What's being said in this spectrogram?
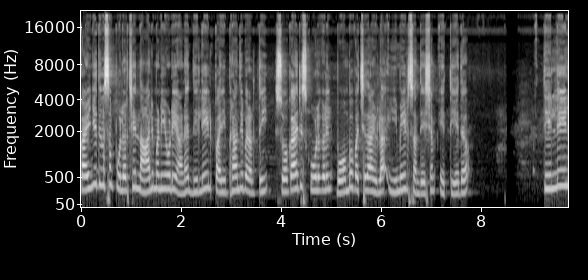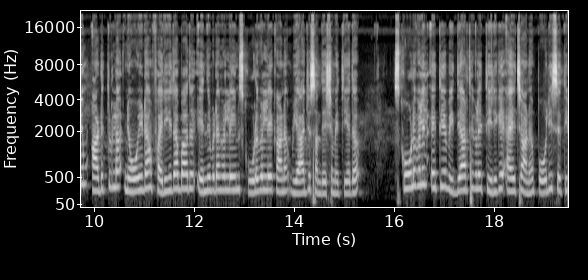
കഴിഞ്ഞ ദിവസം പുലർച്ചെ നാല് മണിയോടെയാണ് ദില്ലിയിൽ പരിഭ്രാന്തി പലർത്തി സ്വകാര്യ സ്കൂളുകളിൽ ബോംബ് വച്ചതായുള്ള ഇമെയിൽ സന്ദേശം എത്തിയത്. ദില്ലിയിലും അടുത്തുള്ള നോയിഡ ഫരീദാബാദ് എന്നിവിടങ്ങളിലെയും സ്കൂളുകളിലേക്കാണ് വ്യാജ സന്ദേശമെത്തിയത് സ്കൂളുകളിൽ എത്തിയ വിദ്യാർത്ഥികളെ തിരികെ അയച്ചാണ് പോലീസ് എത്തി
